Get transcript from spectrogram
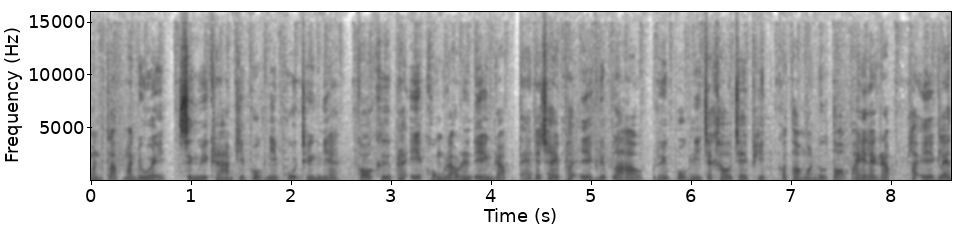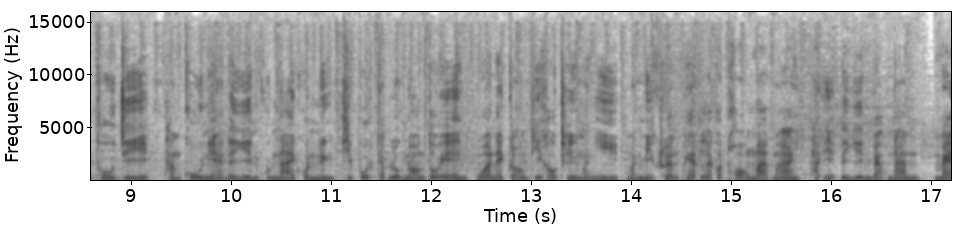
มันกลับมาด้วย ซึ่งวิครามที่พวกนี้พูดถึงเนี่ยก็คือพระเอกของเรานั่นเองครับ แต่จะใช่พระเอกหรือเปล่า หรือพวกนี้จะเข้าใจผิดก็ต้องมาดูต่อไปแหละครับ พระเอกและทูจีทั้งคู่เนี่ยได้ยินคุณนายคนหนึ่งที่พูดกับลูกน้องตัวเอง ว่าในกล่องที่เขาถือมานี้ มันมีเครื่องเพชรและก็ทองมากมาย พระเอกได้ยินแบบนั้น แม้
